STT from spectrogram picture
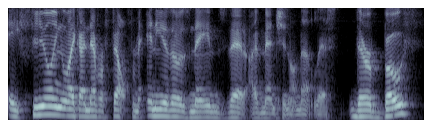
a feeling like I never felt from any of those names that I mentioned on that list. They're both,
